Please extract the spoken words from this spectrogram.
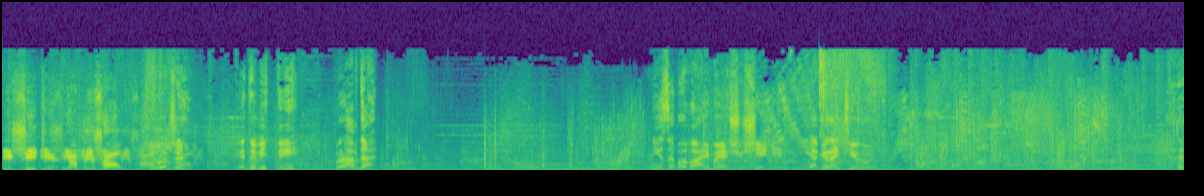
Трепещите! Я пришел! Юджин, это ведь ты? Правда? Незабываемое ощущение, я гарантирую.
